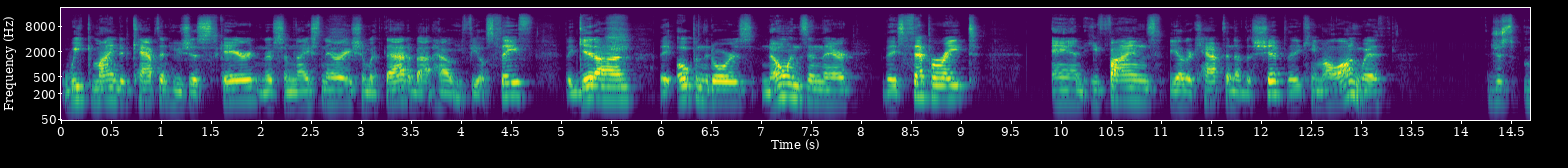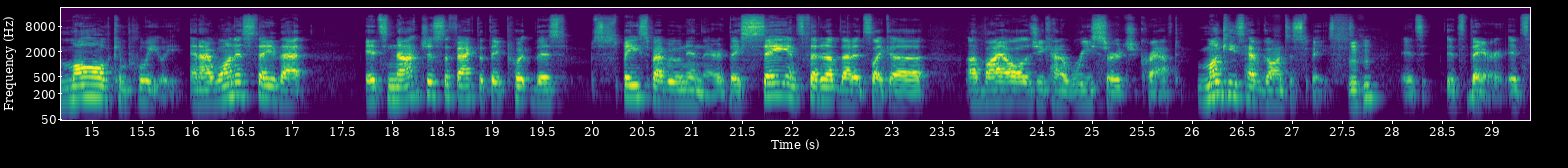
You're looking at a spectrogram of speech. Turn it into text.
weak-minded captain who's just scared and there's some nice narration with that about how he feels safe. They get on, they open the doors, no one's in there. They separate and he finds the other captain of the ship that he came along with just mauled completely. And I want to say that it's not just the fact that they put this space baboon in there. They say and set it up that it's like a a biology kind of research craft. Monkeys have gone to space. Mm-hmm. It's it's there. It's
